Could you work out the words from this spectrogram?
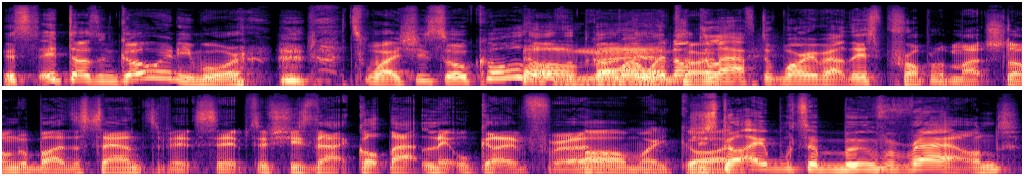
It's it doesn't go anymore. That's why she's so cold all Oh, the man. goddamn Well, we're not going to have to worry about this problem much longer by the sounds of it, Sips, if she's that got that little going for her. Oh my god. She's not able to move around.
